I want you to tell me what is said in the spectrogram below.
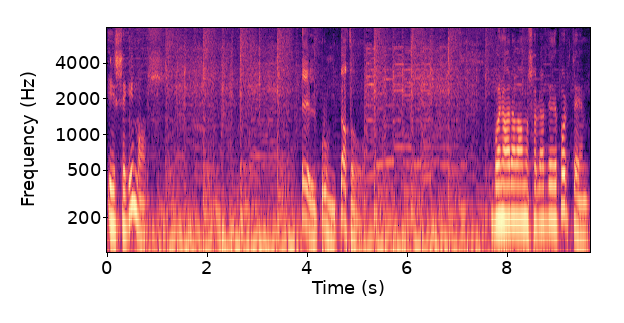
y seguimos. El puntazo. Bueno, ahora vamos a hablar de deporte.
